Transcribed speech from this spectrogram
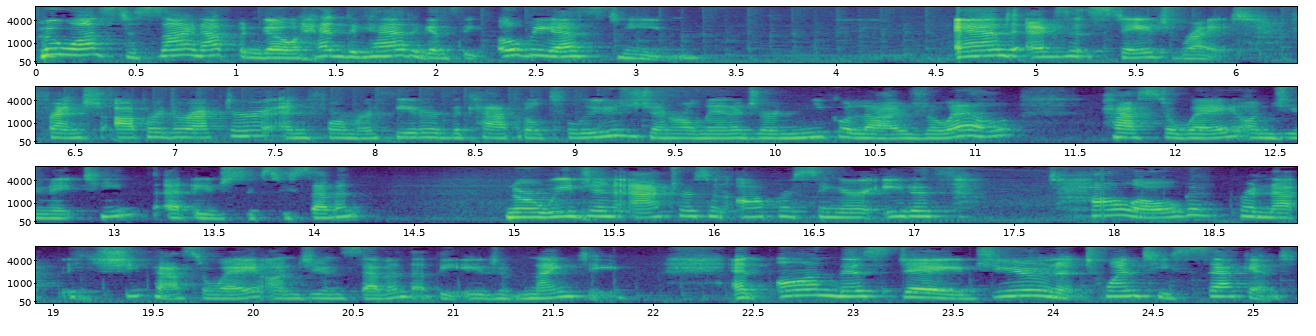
Who wants to sign up and go head to head against the OBS team? And exit stage right. French opera director and former Theatre of the Capital Toulouse general manager Nicolas Joel passed away on June 18th at age 67. Norwegian actress and opera singer Edith Thallaug, she passed away on June 7th at the age of 90. And on this day, June 22nd,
